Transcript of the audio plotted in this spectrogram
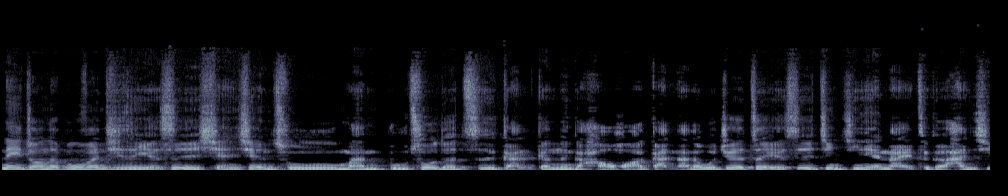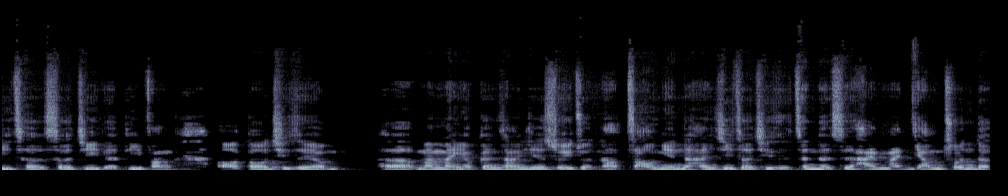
内装的部分其实也是显现出蛮不错的质感跟那个豪华感啊，那我觉得这也是近几年来这个韩系车设计的地方哦，都其实有呃慢慢有跟上一些水准啊。早年的韩系车其实真的是还蛮阳春的，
